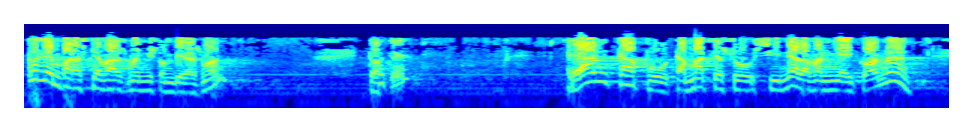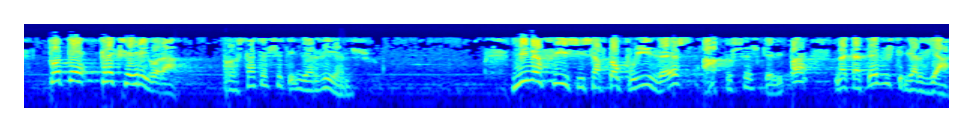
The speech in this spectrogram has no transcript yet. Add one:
Που δεν παρασκευάζουμε εμείς τον πειρασμό; Τότε εάν κάπου τα μάτια σου συνέλαβαν μια εικόνα τότε τρέξε γρήγορα. Προστάτευσε την καρδία σου μην αφήσεις αυτό που είδες άκουσες κλπ να κατέβει στην καρδιά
